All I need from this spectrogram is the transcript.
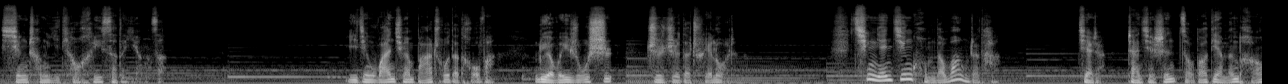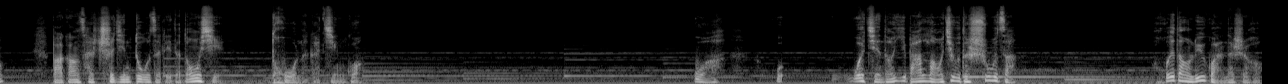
形成一条黑色的影子。已经完全拔出的头发略微如湿，直直地垂落着。青年惊恐地望着他，接着站起身，走到店门旁，把刚才吃进肚子里的东西吐了个精光。我，我，我捡到一把老旧的梳子。回到旅馆的时候，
